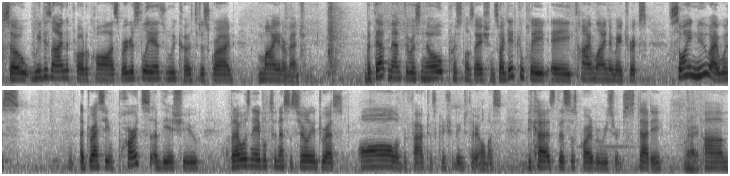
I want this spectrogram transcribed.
So we designed the protocol as rigorously as we could to describe my intervention. But that meant there was no personalization. So I did complete a timeline and matrix. So I knew I was addressing parts of the issue, but I wasn't able to necessarily address all of the factors contributing to their illness because this is part of a research study. Right. Uh,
